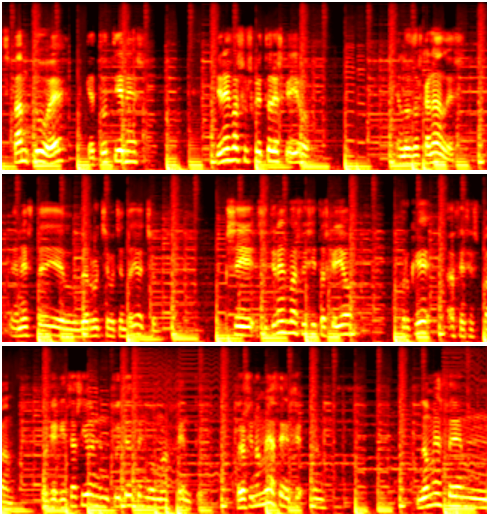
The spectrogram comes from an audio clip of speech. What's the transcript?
spam tú, ¿eh? Que tú tienes... Tienes más suscriptores que yo. En los dos canales. En este y el de Ruche88. Si, si tienes más visitas que yo, ¿por qué haces spam? Porque quizás yo en Twitter tengo más gente. Pero si no me hacen... No me hacen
